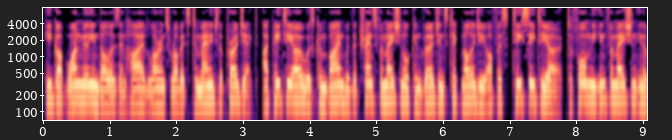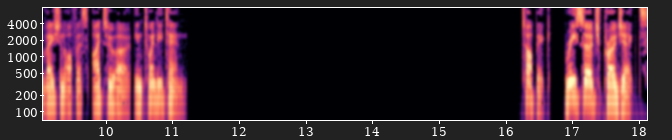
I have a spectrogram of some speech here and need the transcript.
He got $1 million and hired Lawrence Roberts to manage the project. IPTO was combined with the Transformational Convergence Technology Office to form the Information Innovation Office in 2010. Research projects.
